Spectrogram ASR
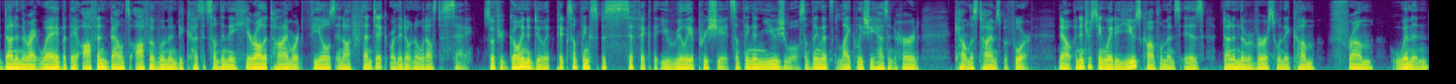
done in the right way, but they often bounce off of women because it's something they hear all the time or it feels inauthentic or they don't know what else to say. So if you're going to do it, pick something specific that you really appreciate, something unusual, something that's likely she hasn't heard countless times before. Now, an interesting way to use compliments is done in the reverse when they come from women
